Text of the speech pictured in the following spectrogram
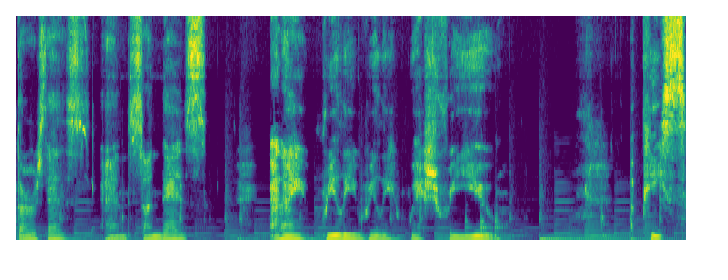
Thursdays and Sundays. And I really, really wish for you a peace,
